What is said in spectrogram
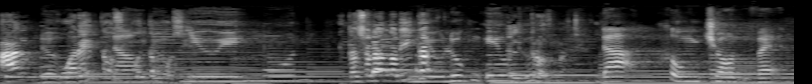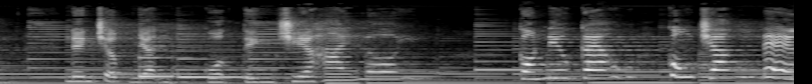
al 40 o 50%. Está sonando ahorita el Trosma, chicos. nên chấp nhận cuộc tình chia hai lối còn níu kéo cũng chẳng để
